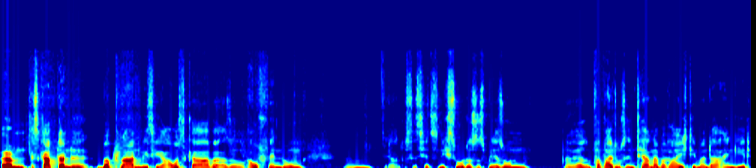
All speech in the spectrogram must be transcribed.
Ähm, es gab da 'ne überplanmäßige Ausgabe, also Aufwendung. Ähm, ja, das ist jetzt nicht so, das ist mehr so 'n na ja, so 'n verwaltungsinterner Bereich, den man da eingeht.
